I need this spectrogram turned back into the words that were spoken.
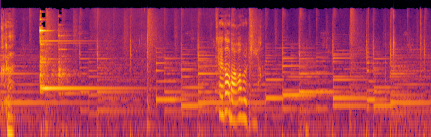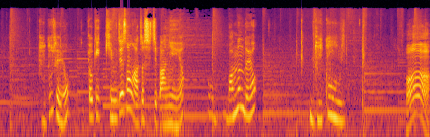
그래. 제가 나가볼게요. 누구세요? 여기 김재성 아저씨 집 아니에요? 어, 맞는데요? 누구, 아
